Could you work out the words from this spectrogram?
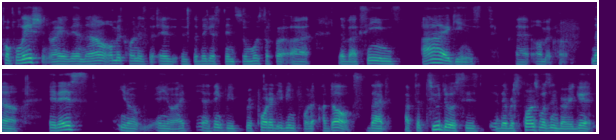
population, right? And now Omicron is the is, is the biggest thing. So most of uh, the vaccines are against uh, Omicron. Now, it is you know, you know, I, I think we reported even for adults that after two doses, the response wasn't very good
